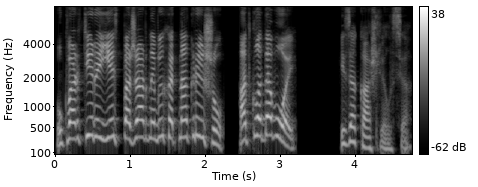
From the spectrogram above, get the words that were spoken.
«У квартиры есть пожарный выход на крышу! От кладовой!» и закашлялся.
